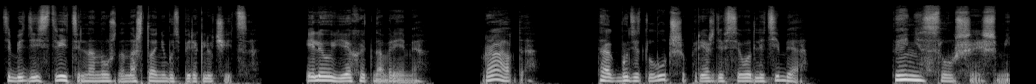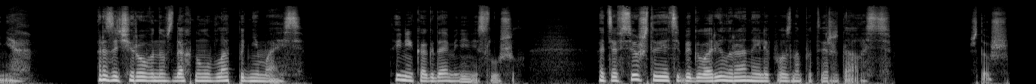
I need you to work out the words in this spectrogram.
Тебе действительно нужно на что-нибудь переключиться. Или уехать на время. Правда. Так будет лучше прежде всего для тебя. Ты не слушаешь меня. Разочарованно вздохнул Влад, поднимаясь. Ты никогда меня не слушал. Хотя все, что я тебе говорил, рано или поздно подтверждалось. Что ж,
